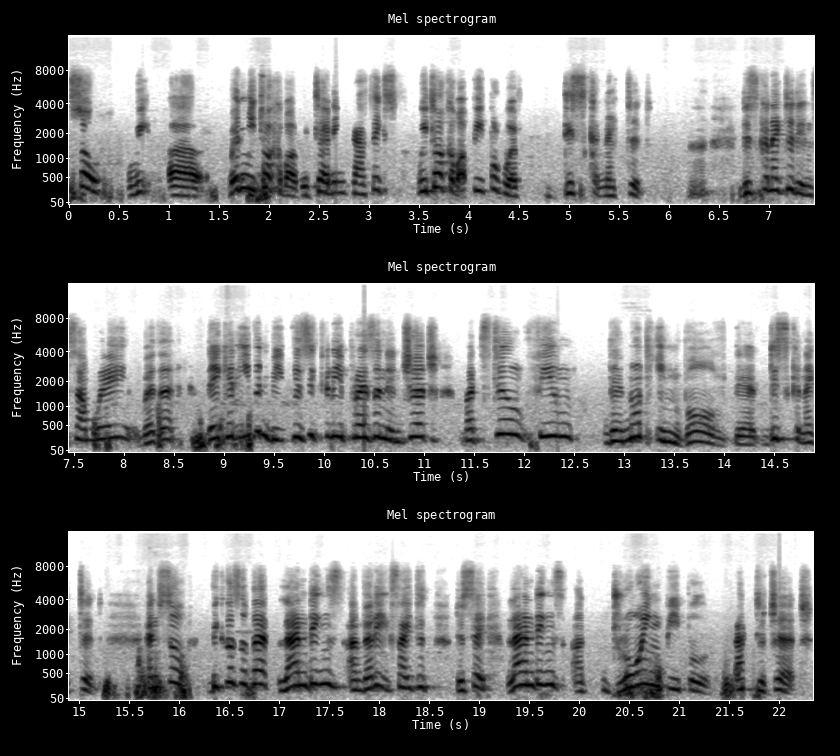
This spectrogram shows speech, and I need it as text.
So we, uh, when we talk about returning Catholics, we talk about people who have disconnected, uh, disconnected in some way. Whether they can even be physically present in church, but still feel they're not involved. They're disconnected, and so because of that, landings. I'm very excited to say landings are drawing people back to church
